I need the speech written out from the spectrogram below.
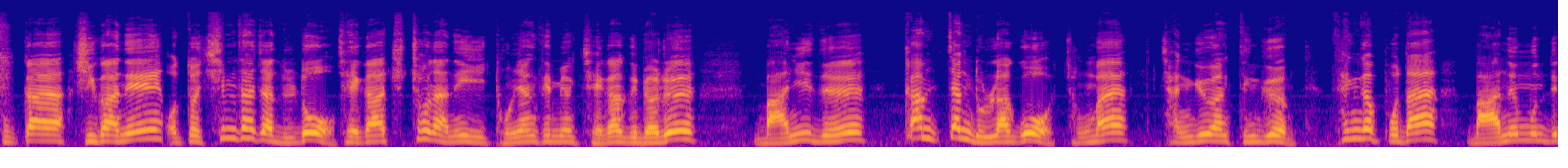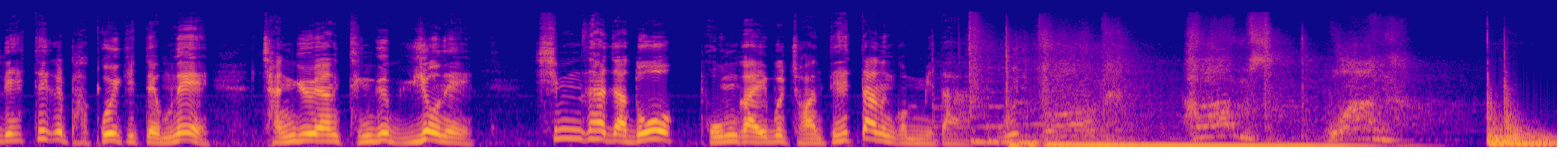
국가기관의 어떤 심사자들도 제가 추천하는 이 동양생명 재가급여를 많이들 깜짝 놀라고 정말 장교양 등급 생각보다 많은 분들이 혜택을 받고 있기 때문에 장교양 등급위원회 심사자도 보험가입을 저한테 했다는 겁니다.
